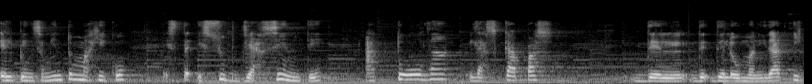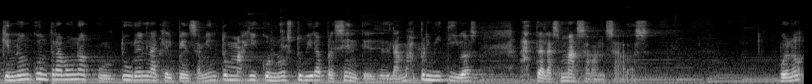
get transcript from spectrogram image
el pensamiento mágico es subyacente a todas las capas de, de, la humanidad y que no encontraba una cultura en la que el pensamiento mágico no estuviera presente, desde las más primitivas hasta las más avanzadas. Bueno,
